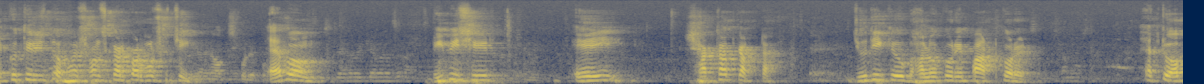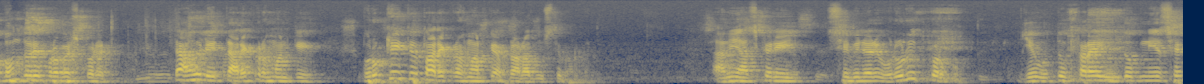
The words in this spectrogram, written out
একত্রিশ দফা সংস্কার কর্মসূচি এবং বিবিসির এই সাক্ষাৎকারটা যদি কেউ ভালো করে পাঠ করেন, একটু অভ্যন্তরে প্রবেশ করেন, তাহলে তারেক রহমানকে, প্রকৃত তারেক রহমানকে আপনারা বুঝতে পারবেন। আমি আজকের এই সেমিনারে অনুরোধ করব যে উদ্যোক্তারা এই উদ্যোগ নিয়েছেন,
